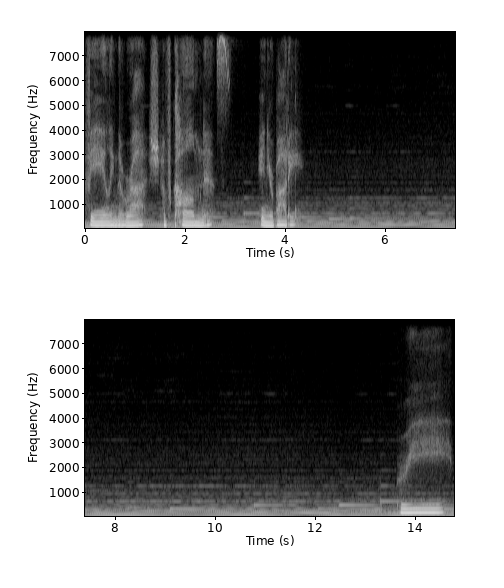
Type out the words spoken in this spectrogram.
feeling the rush of calmness in your body. Breathe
